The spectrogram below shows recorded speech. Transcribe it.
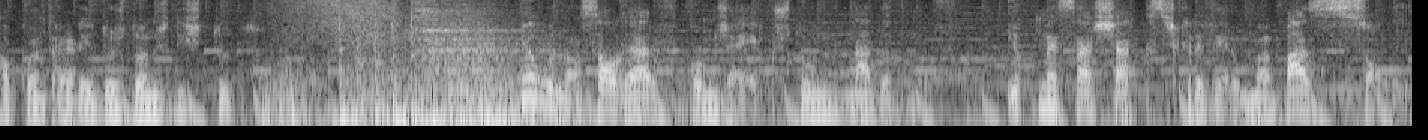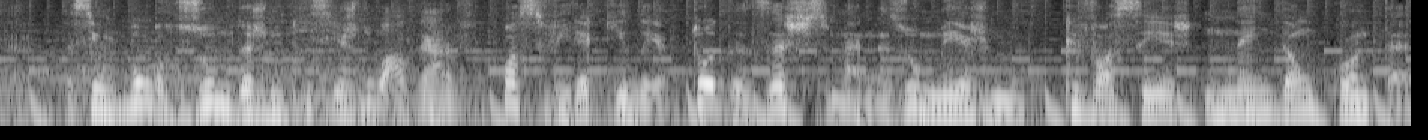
ao contrário dos donos disto tudo. Pelo nosso Algarve, como já é costume, nada de novo eu começo a achar que se escrever uma base sólida, assim um bom resumo das notícias do Algarve, posso vir aqui ler todas as semanas o mesmo que vocês nem dão conta.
